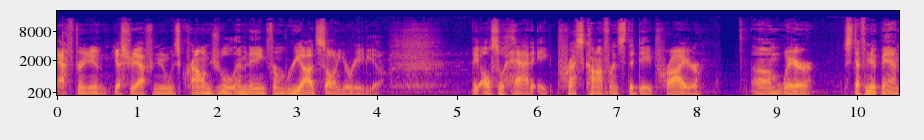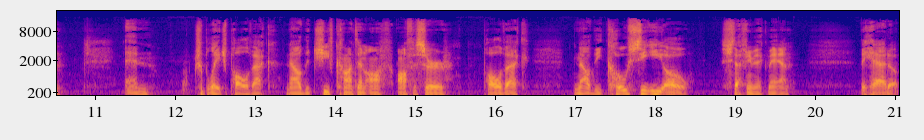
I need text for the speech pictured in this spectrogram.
afternoon, yesterday afternoon was Crown Jewel emanating from Riyadh, Saudi Arabia. They also had a press conference the day prior um, where Stephanie McMahon and Triple H Paul Levesque, now the chief content off- officer Paul Levesque, now the co-CEO Stephanie McMahon. They had a,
